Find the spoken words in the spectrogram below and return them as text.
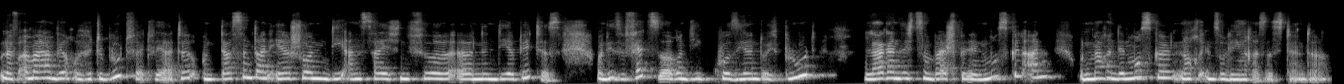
und auf einmal haben wir auch erhöhte Blutfettwerte und das sind dann eher schon die Anzeichen für äh, einen Diabetes. Und diese Fettsäuren, die kursieren durchs Blut, lagern sich zum Beispiel in den Muskel an und machen den Muskel noch insulinresistenter.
